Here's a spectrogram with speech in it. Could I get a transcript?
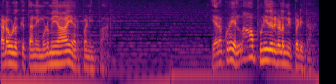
கடவுளுக்கு தன்னை முழுமையாய் அர்ப்பணிப்பார். ஏறக்குறைய எல்லா புனிதர்களும் இப்படித்தான்.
